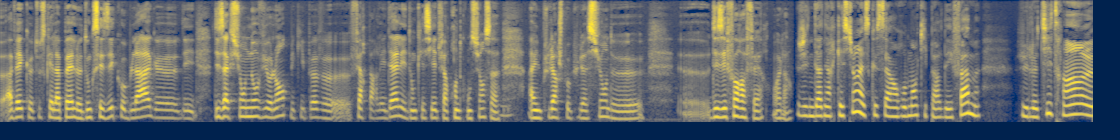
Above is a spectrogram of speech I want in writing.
avec tout ce qu'elle appelle donc ces éco-blagues, des, des, actions non violentes, mais qui peuvent faire parler d'elle et donc essayer de faire prendre conscience à, à une plus large population de des efforts à faire. Voilà. J'ai une dernière question. Est-ce que c'est un roman qui parle des femmes Vu le titre, hein,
